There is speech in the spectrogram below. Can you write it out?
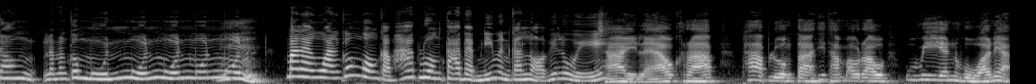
จ้องแล้วมันก็หมุนหมุนหมุนหมุนหมุนอืมแมลงวันก็งงกับภาพลวงตาแบบนี้เหมือนกันเหรอพี่หลุย ใช่แล้วครับ ภาพลวงตาที่ทำเอาเราเวียนหัวเนี่ย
